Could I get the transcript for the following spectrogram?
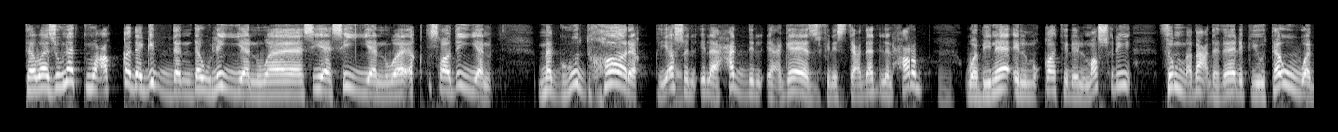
توازنات معقدة جدا دوليا وسياسيا واقتصاديا. مجهود خارق يصل إلى حد الإعجاز في الاستعداد للحرب وبناء المقاتل المصري ثم بعد ذلك يتوج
